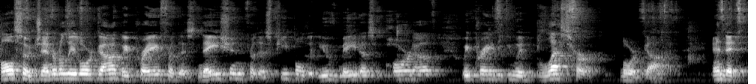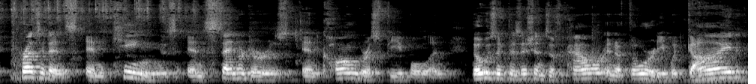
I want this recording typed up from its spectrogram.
Also, generally, Lord God, we pray for this nation, for this people that you've made us a part of. We pray that you would bless her, Lord God, and that presidents and kings and senators and congresspeople and those in positions of power and authority would guide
